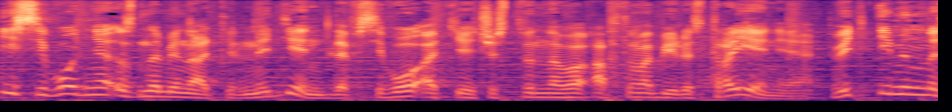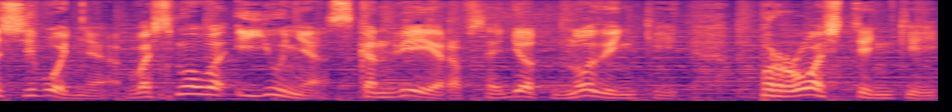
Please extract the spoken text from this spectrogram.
И сегодня знаменательный день для всего отечественного автомобилестроения. Ведь именно сегодня, 8 июня, с конвейеров сойдет новенький, простенький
